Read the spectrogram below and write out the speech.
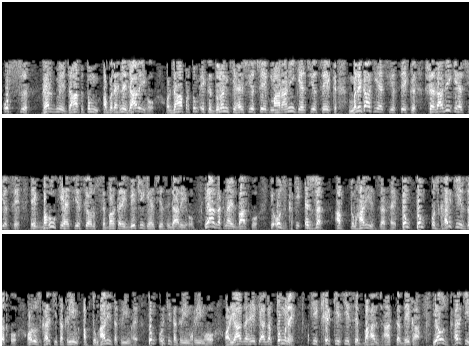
اس گھر میں جہاں پہ تم اب رہنے جا رہی ہو اور جہاں پر تم ایک دلہن کی حیثیت سے، ایک مہارانی کی حیثیت سے، ایک ملکہ کی حیثیت سے، ایک شہزادی کی حیثیت سے، ایک بہو کی حیثیت سے اور اس سے بڑھ کر ایک بیٹی کی حیثیت سے جا رہی ہو۔ یاد رکھنا اس بات کو کہ اس گھر کی عزت اب تمہاری عزت ہے۔ تم تم اس گھر کی عزت ہو اور اس گھر کی تکریم اب تمہاری تکریم ہے۔ تم ان کی تکریم ہو۔ اور یاد رہے کہ اگر تم نے اس کی کھڑکی سے باہر جھانک کر دیکھا یا اس گھر کی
